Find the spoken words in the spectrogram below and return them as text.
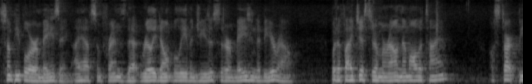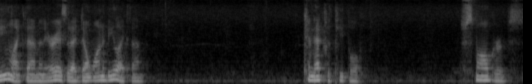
Some people are amazing. I have some friends that really don't believe in Jesus that are amazing to be around. But if I just am around them all the time, I'll start being like them in areas that I don't want to be like them. Connect with people. Small groups,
